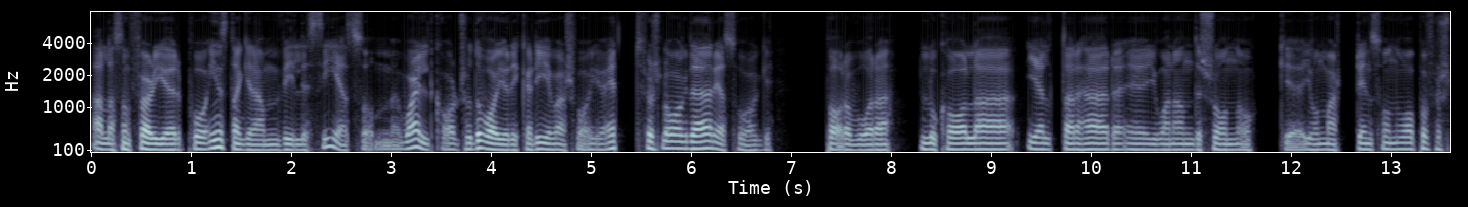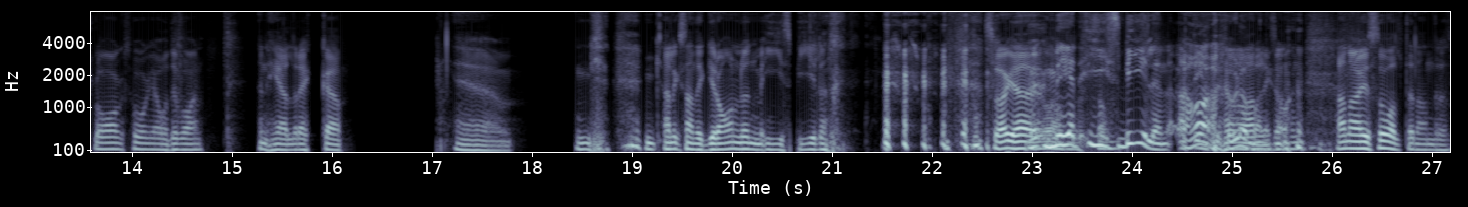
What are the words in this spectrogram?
alla som följer på Instagram ville se som wildcards. Och då var ju Rickard Ivars var ju ett förslag där. Jag såg ett par av våra lokala hjältar här, eh, Johan Andersson och eh, John Martinsson var på förslag såg jag och det var en, en hel räcka eh, Alexander Granlund med isbilen. såg jag. Med isbilen, att Ja. inte förglömma han, liksom. han, han har ju sålt den andra.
